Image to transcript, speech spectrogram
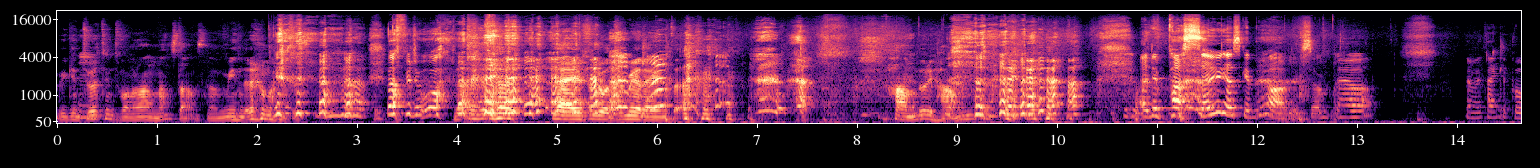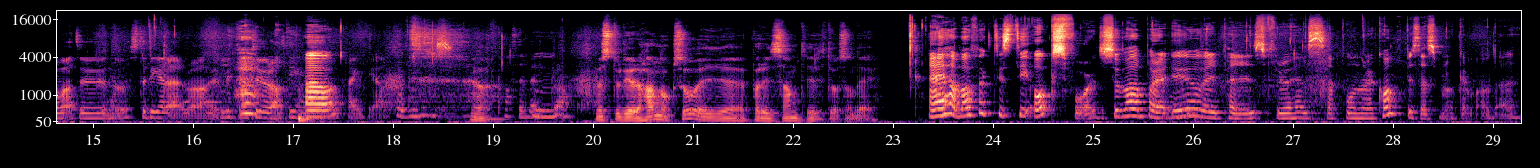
vilken tur Mm. att det inte var någon annanstans, något mindre romantiskt. Varför då? Nej, Nej, förlåt, det menar jag inte. Hamburg hamn. Ja, det passar ju ganska bra liksom. Ja. Ja, med tanke på att du studerar och litteratur och allting. Ja. så tänkte jag. Ja. Det passar väldigt Mm. bra. Men studerade han också i eh, Paris samtidigt då som dig? Nej, han var faktiskt i Oxford, så var han bara över i Paris för att hälsa på några kompisar som råkade vara där.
